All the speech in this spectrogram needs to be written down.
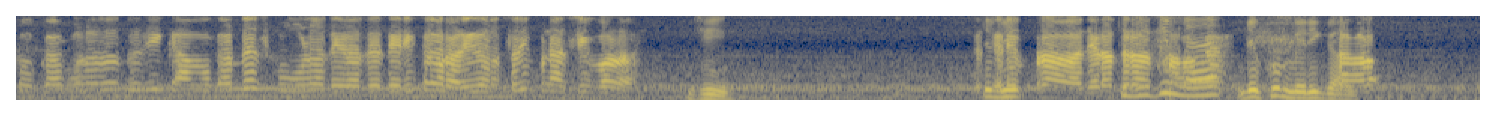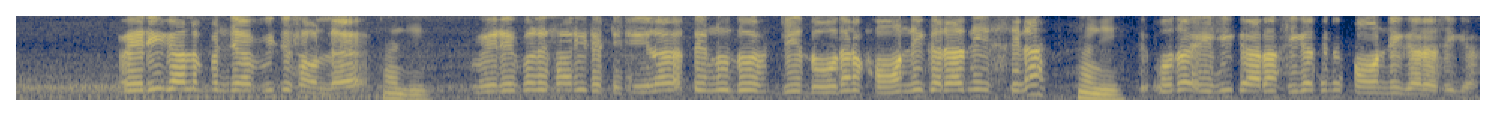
ਕੋਕਾ ਕੋਲਾ ਦਾ ਤੁਸੀਂ ਕੰਮ ਕਰਦੇ ਸਕੂਲ ਆ ਤੇਰਾ ਤੇ ਤੇਰੀ ਘਰ ਵਾਲੀ ਦਾ ਦੀ ਪ੍ਰਿੰਸੀਪਲ ਆ ਜੀ। ਤੇ ਤੇਰੇ ਵੀ- ਭਰਾ ਜਿਹੜਾ ਤੇਰਾ ਮੈਂ ਦੇਖੋ ਮੇਰੀ ਗੱਲ। ਮੇਰੀ ਗੱਲ ਪੰਜਾਬੀ ਚ ਸੁਣ ਲੈ। ਹਾਂਜੀ। ਮੇਰੇ ਕੋਲੇ ਸਾਰੀ ਡਿਟੇਲ ਆ ਤੈਨੂੰ ਦੋ ਜੇ ਦੋ ਦਿਨ ਫੋਨ ਨਹੀਂ ਕਰਿਆ ਨਹੀਂ ਸੀ ਨਾ ਹਾਂਜੀ। ਤੇ ਉਹਦਾ ਇਹੀ ਕਾਰਨ ਸੀਗਾ ਤੈਨੂੰ ਫੋਨ ਨਹੀਂ ਕਰਿਆ ਸੀਗਾ।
